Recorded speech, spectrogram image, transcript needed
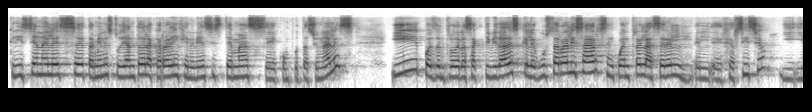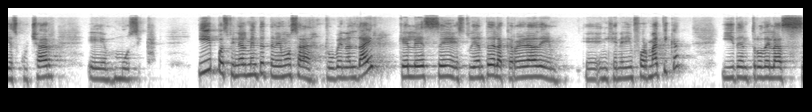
Cristian, él es eh, también estudiante de la carrera de Ingeniería en Sistemas eh, Computacionales y pues dentro de las actividades que le gusta realizar se encuentra el hacer el, ejercicio y escuchar eh, música. Y pues finalmente tenemos a Rubén Aldair, que él es eh, estudiante de la carrera de eh, Ingeniería Informática y dentro de las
